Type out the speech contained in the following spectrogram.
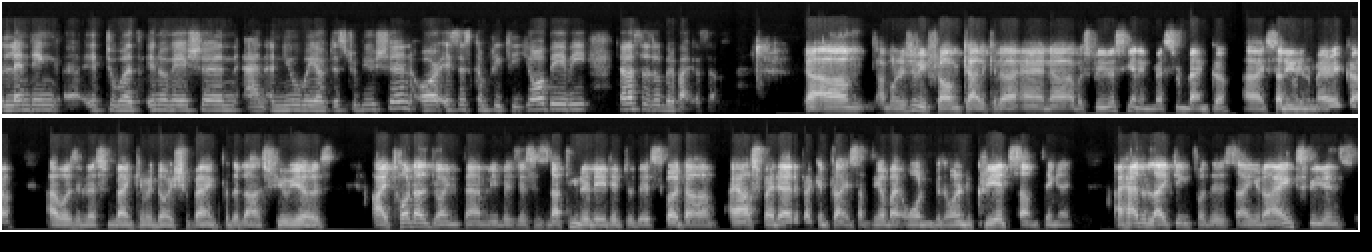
lending uh, it towards innovation and a new way of distribution, or is this completely your baby? Tell us a little bit about yourself. Yeah, um, I'm originally from Calcutta, and uh, I was previously an investment banker. I studied in America. I was investment banking with Deutsche Bank for the last few years. I thought I'll join family business. It's nothing related to this, but um, I asked my dad if I can try something of my own because I wanted to create something. I, I had a liking for this. I, you know, I experienced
